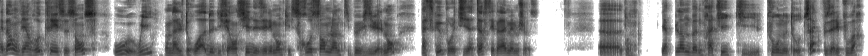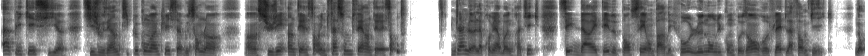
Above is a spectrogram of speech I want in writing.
eh ben on vient recréer ce sens où oui, on a le droit de différencier des éléments qui se ressemblent un petit peu visuellement, parce que pour l'utilisateur, c'est pas la même chose. Euh, donc il y a plein de bonnes pratiques qui tournent autour de ça, que vous allez pouvoir appliquer si, euh, si je vous ai un petit peu convaincu, si ça vous semble un, sujet intéressant, une façon de faire intéressante. Déjà, la première bonne pratique, c'est d'arrêter de penser en par défaut le nom du composant reflète la forme physique. Non.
